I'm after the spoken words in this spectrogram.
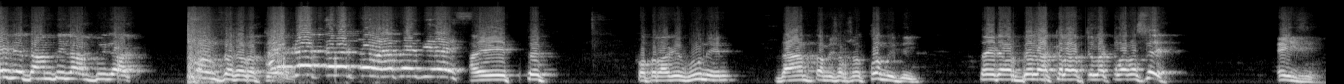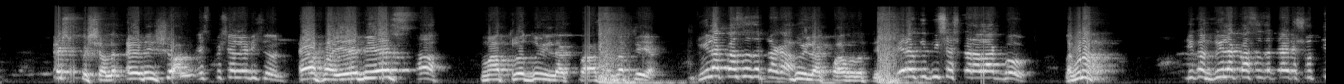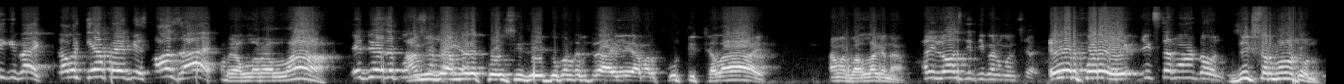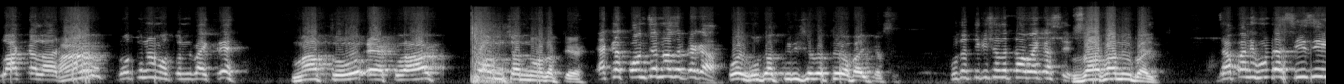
এই যে দাম দিলাম দুই লাখ পঞ্চাশ হাজার টাকা। কত আগে শুনেন দাম তো আমি সবসময় কমই দিই। তো এটা আবার বেলা কালার টেলা কালার আছে? এই যে special edition special edition F I ABS মাত্র দুই লাখ পাঁচ হাজার টাকা। দুই লাখ পাঁচ হাজার টাকা? দুই লাখ পাঁচ হাজার টাকা। এরা কি বিশ্বাস করা লাগবো? লাগবে না? কি কর দুই লাখ পাঁচ হাজার টাকা সত্যি কি বাইক আবার কি পাওয়া যায়? আরে আল্লাহ আল্লাহ। এই দুই হাজার আমি যে আপনারা কইছি যে এই দোকানটার ভিতরে আইলে আমার ফুর্তি ঠেলায় আমার ভালো লাগে না। খালি লস দিতে পারেন মানুষ এরপরে Gixxer monotone Gixxer monotone black colour. হ্যাঁ? নতুনের মতন বাইক রে। মাত্র এক লাখ পঞ্চান্ন হাজার টাকা। এক লাখ পঞ্চান্ন হাজার টাকা? ওই হুদা তিরিশ হাজার টাকা বাইক আছে। কোথাও তিরিশ হাজার টাকা বাইক আছে? জাপানি বাইক জাপানি হুন্ডা সিজি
